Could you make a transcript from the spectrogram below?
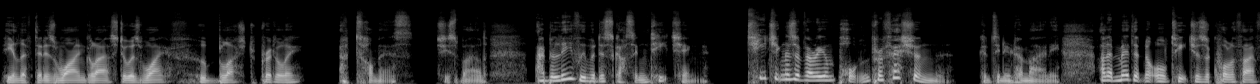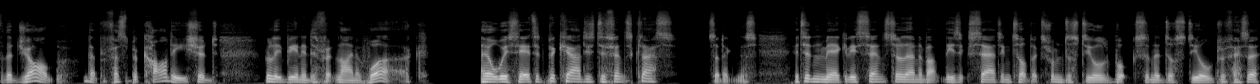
He lifted his wine glass to his wife, who blushed prettily. Oh, Thomas, she smiled, I believe we were discussing teaching. Teaching is a very important profession, continued Hermione. I'll admit that not all teachers are qualified for the job, that Professor Picardi should really be in a different line of work. I always hated Picardi's defense class, said Ignis. It didn't make any sense to learn about these exciting topics from dusty old books and a dusty old professor.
